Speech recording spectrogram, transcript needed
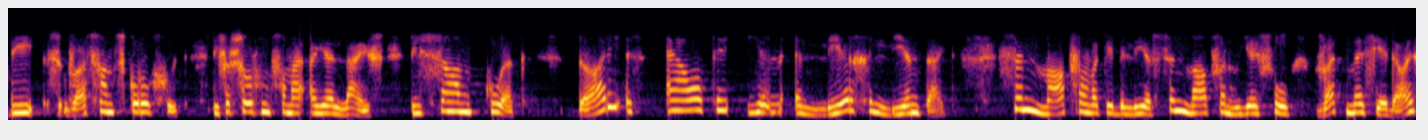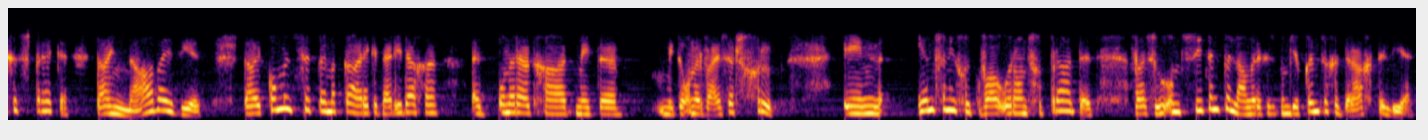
die was van skorrelgoed, die versorging van my eie lyf, die saam kook. Daardie is elke een 'n leergeleentheid sin maak van wat jy beleef, sin maak van hoe jy voel. Wat mis jy? Daai gesprekke, daai naby wees. Daai kom en sit by mekaar. Ek het nou die dag 'n onderhoud gehad met 'n met 'n onderwysersgroep en een van die goed waaroor ons gepraat het, was hoe ontsettend belangrik is om jou kind se gedrag te lees.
